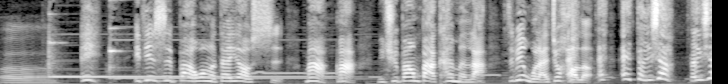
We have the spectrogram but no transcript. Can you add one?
呃，哎，一定是爸忘了带钥匙。妈妈，你去帮爸开门啦，这边我来就好了。哎哎，等一下，等一下。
